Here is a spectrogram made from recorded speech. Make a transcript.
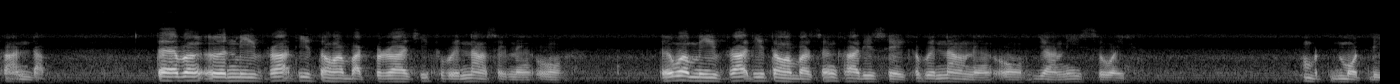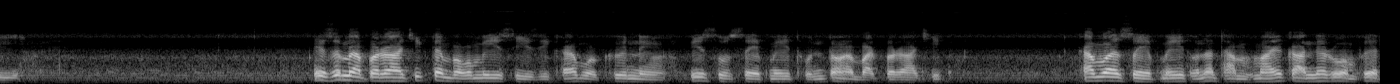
พระอันดับ แต่บังเอิญมีพระที่ต้องอบัติปราชิกเขาเป็นนั่งสักหนึ่งองค์หรือว่ามีพระที่ต้องอบัติสังฆาดิเศษเขาเป็นนั่งหนึ่งองค์ อย่างนี้สวย หมดหมดดีนี่สำหรับปราชิกท่านบอกว่ามีสี่สิขาบทคือหนึ่งพิสุเสพมีถุนต้องอบัติปราชิกคำว่าเสพมีถุนธรรม หมายการได้ร่วมเพศ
